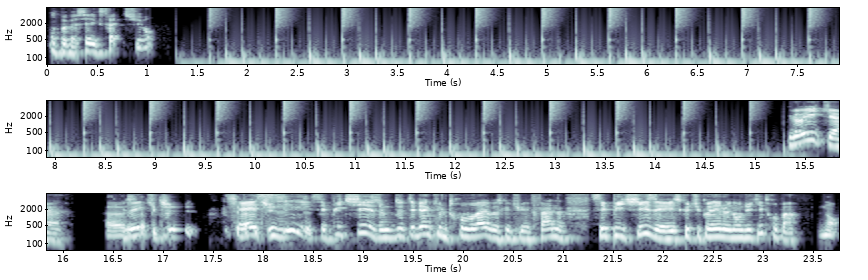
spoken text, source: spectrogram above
On peut passer à l'extrait suivant. Loïc, Euh, Loïc, tu eh si, c'est Peaches. Je me doutais bien que tu le trouverais parce que tu es fan. C'est Peaches. Et est-ce que tu connais le nom du titre ou pas? Non,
